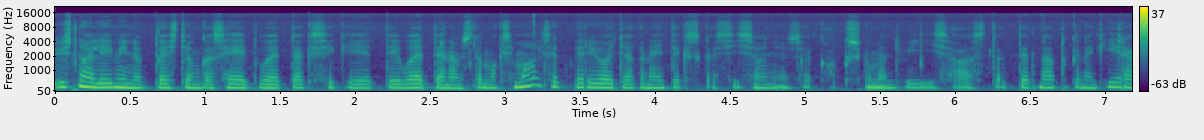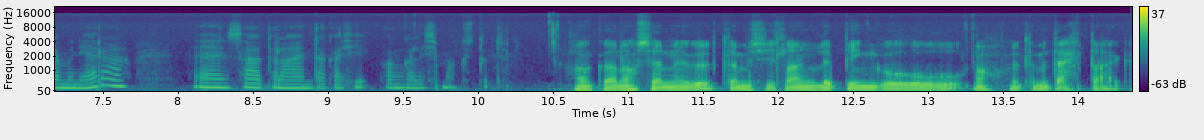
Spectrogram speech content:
üsna levinud tõesti on ka see, et võetaksegi, et ei võeta enam seda maksimaalset perioodi, aga näiteks kas siis on ju see kakskümmend viis aastat, et natukene kiiremini ära eh, saada laen tagasi pangale siis makstud aga noh, see on nagu ütleme siis laenulepingu noh, ütleme tähtaeg.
